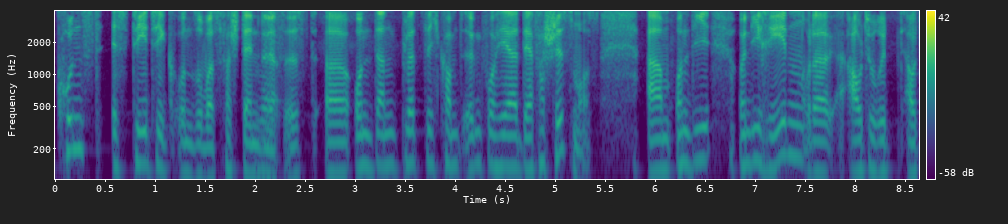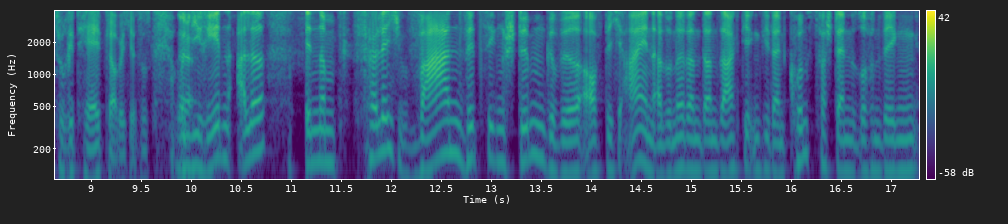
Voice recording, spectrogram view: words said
Kunstästhetik und sowas Verständnis ja. ist äh, und dann plötzlich kommt irgendwoher der Faschismus. Ähm, und die und die reden oder Autorit Autorität glaube ich ist es. Und ja. die reden alle in einem völlig wahnwitzigen Stimmengewirr auf dich ein. Also ne dann dann sagt dir irgendwie dein Kunstverständnis so von wegen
